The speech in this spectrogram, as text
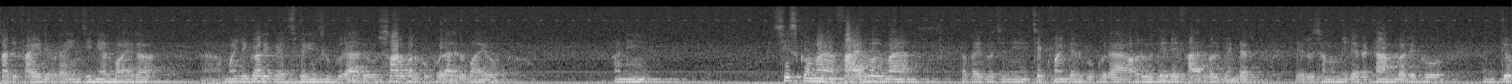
सर्टिफाइड एउटा इन्जिनियर भएर मैले गरेको एक्सपिरियन्सको कुराहरू सर्भरको कुराहरू भयो। अनि सिस्कोमा फायरवलमा तपाईँको चाहिँ चेक पोइन्टहरूको कुरा अरू धेरै फायरवल भेन्डरहरूसँग मिलेर काम गरेको। अनि त्यो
